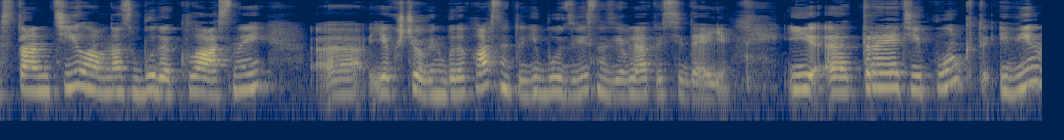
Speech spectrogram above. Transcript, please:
стан тіла в нас буде класний. Якщо він буде класний, тоді будуть, звісно, з'являтися ідеї. І третій пункт, і він,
